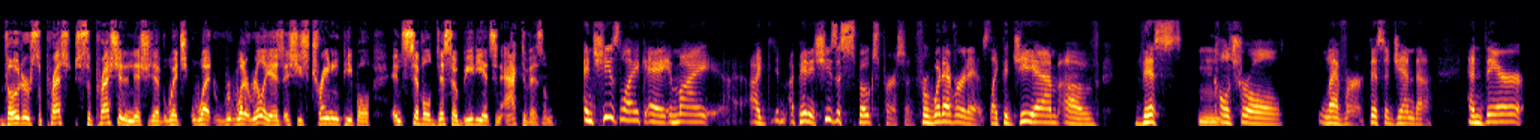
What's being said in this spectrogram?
voter suppress, suppression initiative which what what it really is is she's training people in civil disobedience and activism and she's like a in my I, opinion she's a spokesperson for whatever it is like the gm of this mm. cultural lever this agenda and they're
